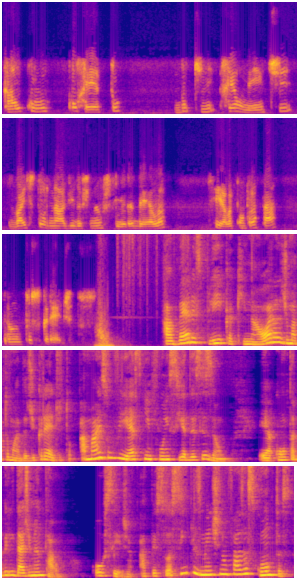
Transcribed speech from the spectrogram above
cálculo correto do que realmente vai se tornar a vida financeira dela se ela contratar tantos créditos. A Vera explica que na hora de uma tomada de crédito, há mais um viés que influencia a decisão: é a contabilidade mental. Ou seja, a pessoa simplesmente não faz as contas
